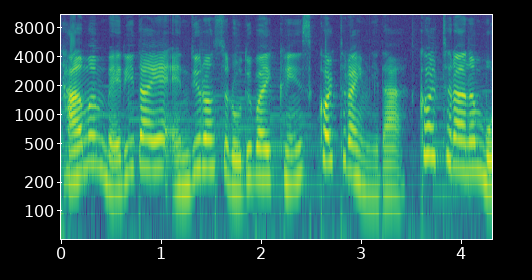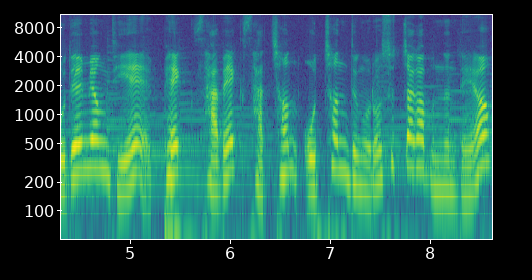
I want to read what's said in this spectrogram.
다음은 메리다의 endurance road bike인 스컬트라입니다. 스컬트라는 모델명 뒤에 100, 400, 4000, 5000 등으로 숫자가 붙는데요.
